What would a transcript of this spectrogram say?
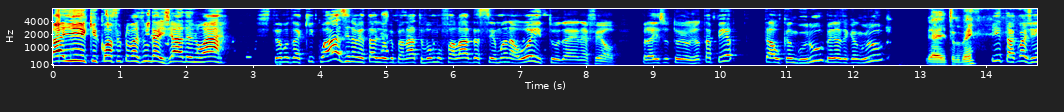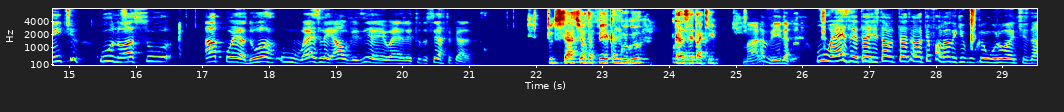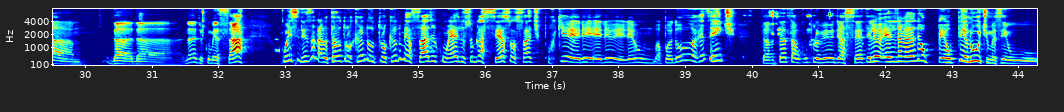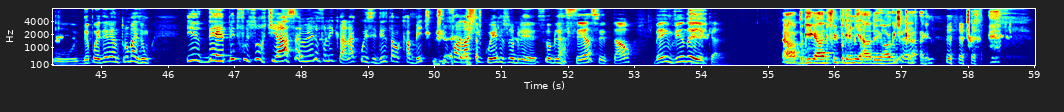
Tá aí, que cofre para mais um 10 Jardas no ar. Estamos aqui quase na metade do campeonato. Vamos falar da semana 8 da NFL. Para isso, estou eu, JP. Tá o Canguru, beleza, Canguru? E aí, tudo bem? E tá com a gente o nosso apoiador, o Wesley Alves. E aí, Wesley, tudo certo, cara? Tudo certo, JP, Canguru. Prazer estar aqui. Maravilha. O Wesley, tá, a gente tava, tava, até falando aqui com o Canguru antes da, da, da né, de começar. Coincidência, não, eu tava trocando, trocando mensagem com o Wesley sobre acesso ao site, porque ele, ele, ele é um apoiador recente. Tava, tava com problema de acesso. Ele, ele na verdade, é o, é o penúltimo, assim, o, o, depois dele entrou mais um. E de repente fui sortear, saiu ele. Eu falei, caraca, coincidência, tava, acabei de falar aqui com ele sobre, sobre acesso e tal. Bem-vindo aí, cara. Ah, obrigado, fui premiado em logo de é. cara.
